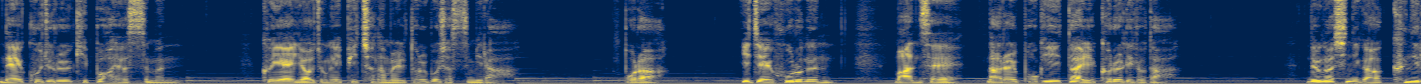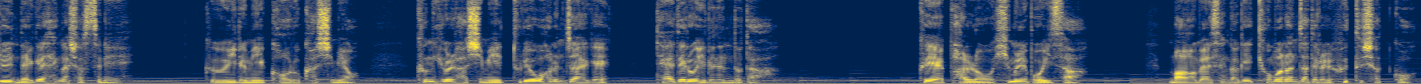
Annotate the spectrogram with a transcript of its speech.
내 구주를 기뻐하였음은 그의 여종의 비천함을 돌보셨음이라 보라 이제 후로는 만세 나를 복이 있다 일컬으리로다. 능하신 이가 큰 일을 내게 행하셨으니 그 이름이 거룩하시며 긍휼하심이 두려워하는 자에게 대대로 이르는도다. 그의 팔로 힘을 보이사 마음의 생각이 교만한 자들을 흩으셨고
